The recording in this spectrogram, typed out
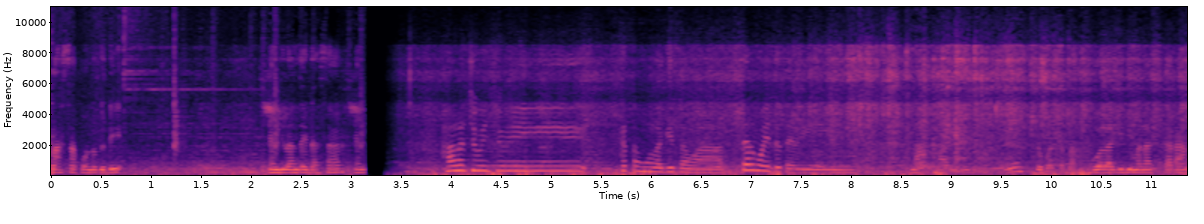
Plaza Pondok Gede yang di lantai dasar. Yang... Halo cumi-cumi, ketemu lagi sama Telmo itu Teli. Nah hari ini coba tebak gue lagi di mana sekarang?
